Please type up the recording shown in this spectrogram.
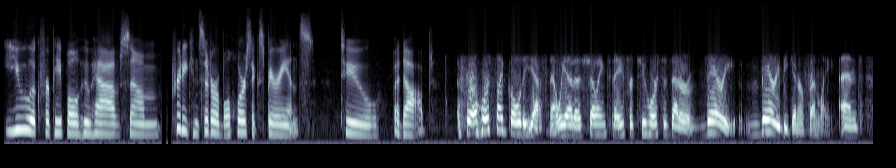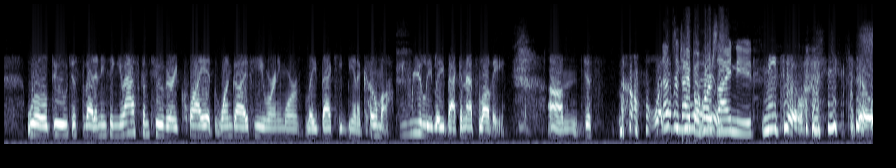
you look for people who have some pretty considerable horse experience to adopt. For a horse like Goldie, yes. Now we had a showing today for two horses that are very, very beginner friendly and will do just about anything you ask them to. Very quiet. One guy, if he were any more laid back, he'd be in a coma. Really laid back, and that's Lovey. Um, just That's the type of horse do. I need. Me too. Me too.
